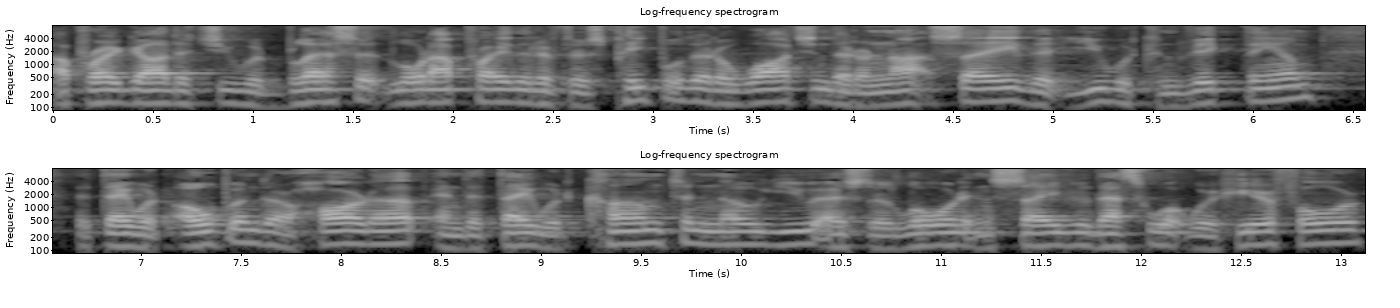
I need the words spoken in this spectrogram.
I pray, God, that you would bless it. Lord, I pray that if there's people that are watching that are not saved, that you would convict them, that they would open their heart up, and that they would come to know you as their Lord and Savior. That's what we're here for,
